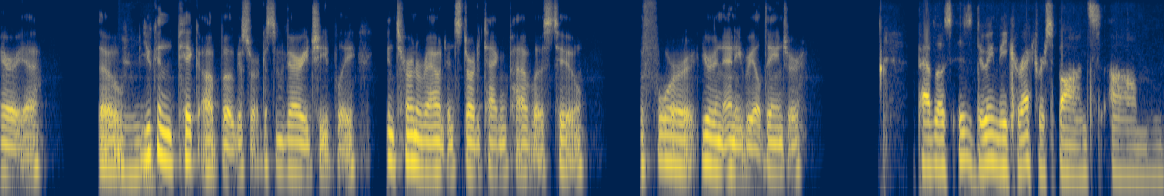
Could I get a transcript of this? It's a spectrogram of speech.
area. So you Mhm. can pick up Bogus Rogus very cheaply. You can turn around and start attacking Pavlos too before you're in any real danger. Pavlos is doing the correct response um,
